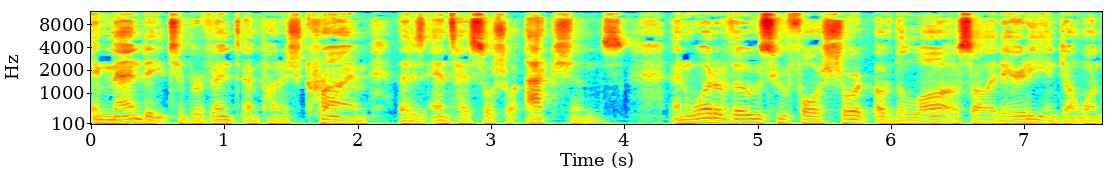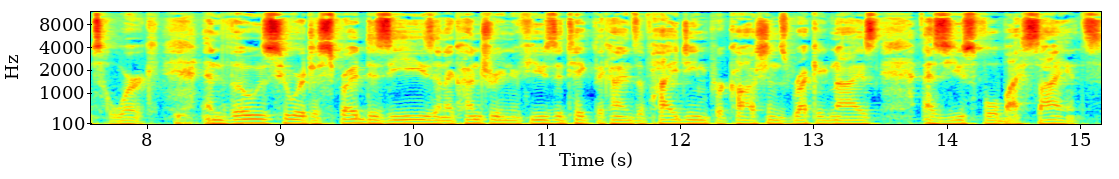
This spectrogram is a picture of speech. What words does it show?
a mandate to prevent and punish crime that is antisocial actions? And what of those who fall short of the law of solidarity and don't want to work? And those who are to spread disease in a country and refuse to take the kinds of hygiene precautions recognized as useful by science?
